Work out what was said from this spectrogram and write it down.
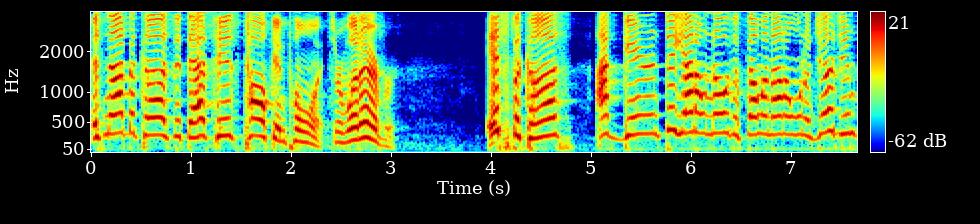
It's not because that that's his talking points or whatever. It's because I guarantee you, I don't know the fellow and I don't want to judge him,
